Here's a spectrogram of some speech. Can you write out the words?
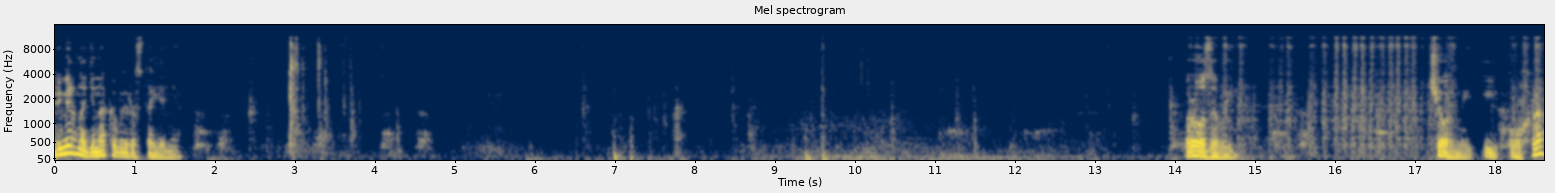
примерно одинаковые расстояния. розовый, черный и охра.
